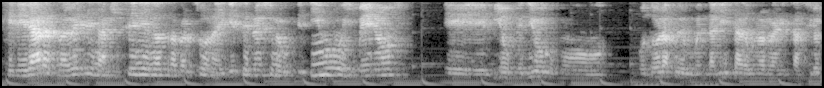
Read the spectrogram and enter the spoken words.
generar a través de la miseria de otra persona y que ese no es un objetivo y menos eh, mi objetivo como fotógrafo y documentalista de una organización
